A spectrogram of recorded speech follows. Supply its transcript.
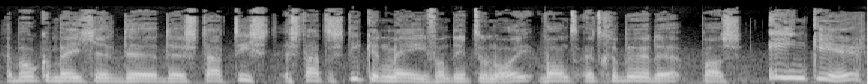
hebben ook een beetje de, de statist, statistieken mee van dit toernooi. Want het gebeurde pas één keer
